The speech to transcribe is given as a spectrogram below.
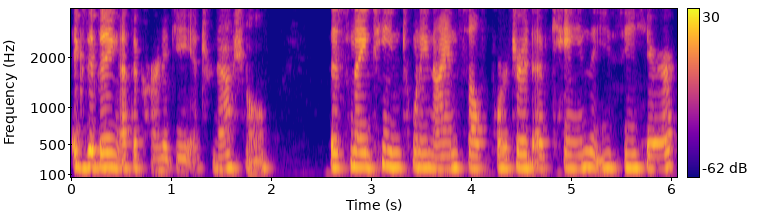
exhibiting at the Carnegie International. This 1929 self portrait of Kane that you see here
